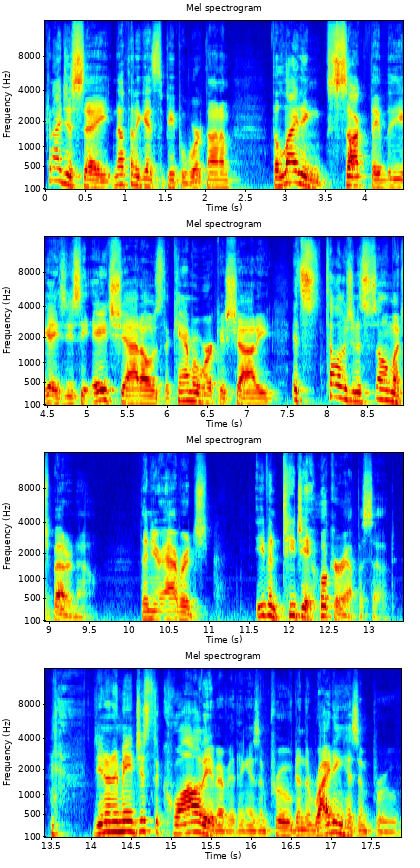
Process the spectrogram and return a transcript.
Can I just say nothing against the people who worked on them? The lighting sucked. They, you, guys, you see eight shadows. The camera work is shoddy. It's television is so much better now than your average, even T.J. Hooker episode. Do you know what I mean? Just the quality of everything has improved, and the writing has improved.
